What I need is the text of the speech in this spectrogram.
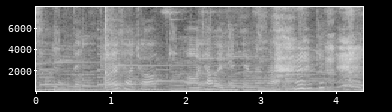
出游队，我是球球，我们下回影片见，拜拜。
